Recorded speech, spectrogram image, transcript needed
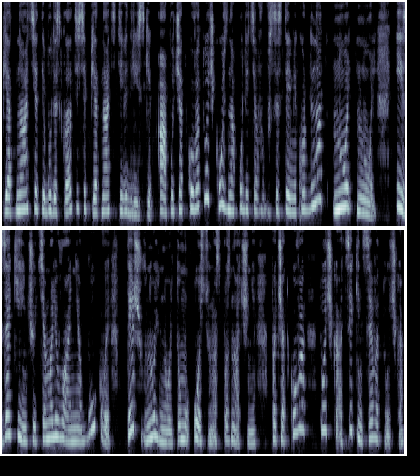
15, буде складатися 15 відрізків, а початкова точка ось знаходиться в системі координат 0,0. І закінчується малювання букви теж в 0,0. Тому ось у нас позначені початкова точка, а це кінцева точка.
